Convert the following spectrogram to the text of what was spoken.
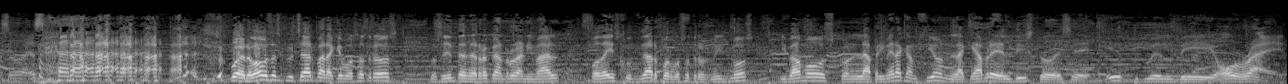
eso es. Bueno, vamos a escuchar para que vosotros, los oyentes de Rock and Roll Animal, podáis juzgar por vosotros mismos. Y vamos con la primera canción, la que abre el disco, ese It Will Be Alright.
